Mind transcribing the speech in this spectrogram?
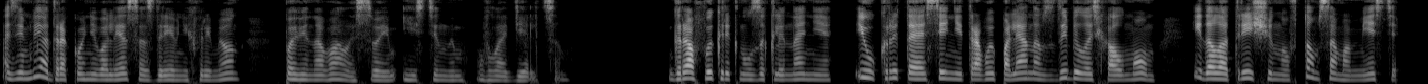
а земля драконьего леса с древних времен повиновалась своим истинным владельцам. Граф выкрикнул заклинание, и укрытая осенней травой поляна вздыбилась холмом и дала трещину в том самом месте,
